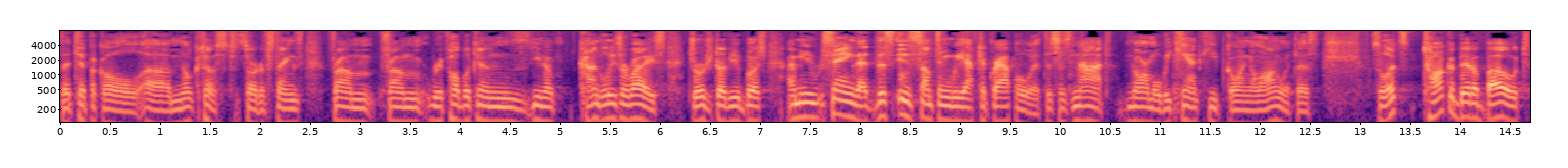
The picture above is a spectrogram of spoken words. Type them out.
the typical uh, milquetoast sort of things from from Republicans. You know, Condoleezza Rice, George W. Bush. I mean, saying that this is something we have to grapple with. This is not normal. We can't keep going along with this. So let's talk a bit about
